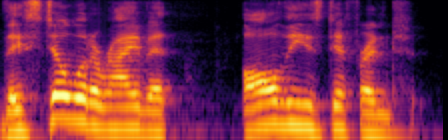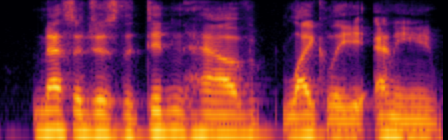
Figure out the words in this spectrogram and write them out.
they still would arrive at all these different messages that didn't have likely any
